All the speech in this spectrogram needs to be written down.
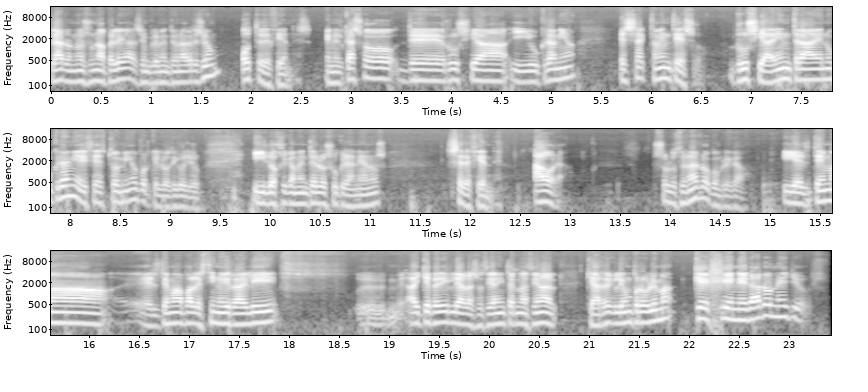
claro, no es una pelea, es simplemente una agresión, o te defiendes. En el caso de Rusia y Ucrania, exactamente eso. Rusia entra en Ucrania y dice esto es mío porque lo digo yo. Y lógicamente los ucranianos se defienden. Ahora, solucionar lo complicado. Y el tema, el tema palestino-israelí, eh, hay que pedirle a la sociedad internacional que arregle un problema que generaron ellos,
